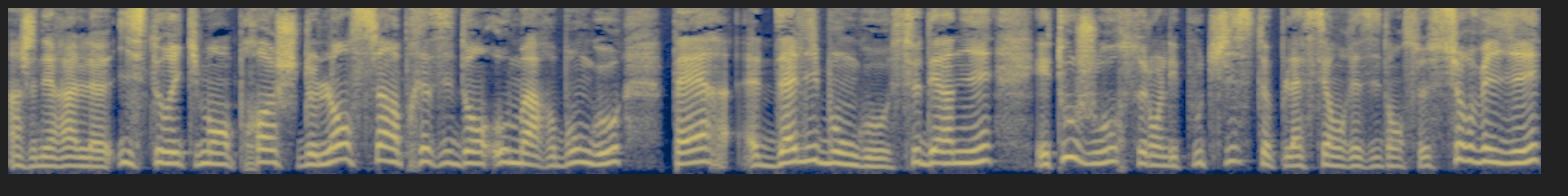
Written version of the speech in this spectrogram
Un général historiquement proche de l'ancien président Omar Bongo, père d'Ali Bongo. Ce dernier est toujours, selon les putschistes, placé en résidence surveillée.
